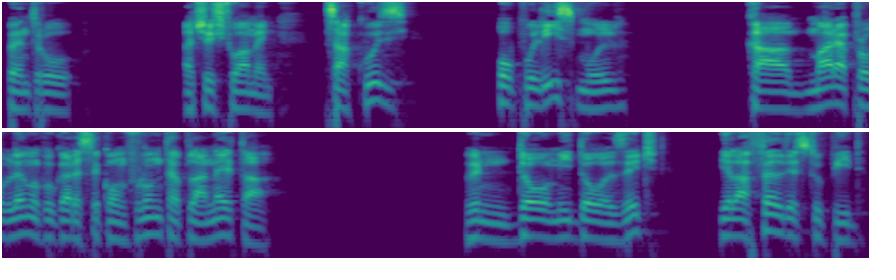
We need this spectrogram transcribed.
pentru acești oameni să acuzi populismul ca marea problemă cu care se confruntă planeta în 2020 e la fel de stupid.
